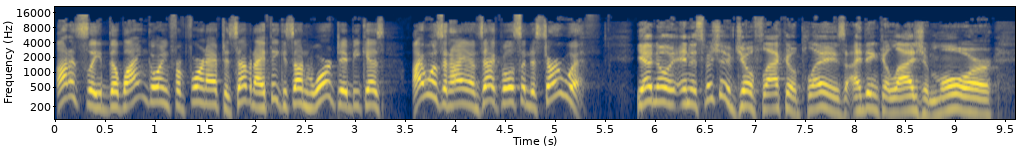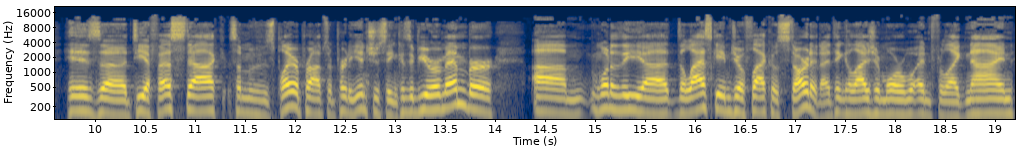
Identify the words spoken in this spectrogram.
honestly, the line going from four and a half to seven, I think is unwarranted because I wasn't high on Zach Wilson to start with. Yeah, no, and especially if Joe Flacco plays, I think Elijah Moore, his uh, DFS stock, some of his player props are pretty interesting. Because if you remember, um, one of the uh, the last game Joe Flacco started, I think Elijah Moore went for like nine,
